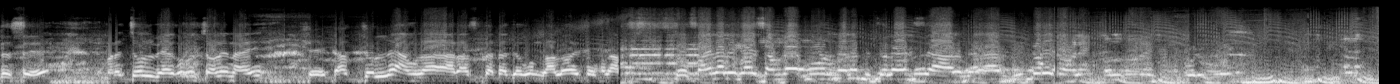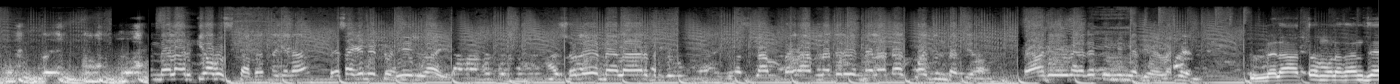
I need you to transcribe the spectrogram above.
করতেছে মানে চলবে, এখনও চলে নাই। সে কাজ চললে আমরা রাস্তাটা যখন ভালো হয় তখন তো ফাইনালি গাইস আমরা এখন মেলাতে চলে আসছি, আর মেলার ভিতরে মেলার কি অবস্থা? বেচা কিনা? বেচা কিনে একটু ঢিল ভাই। আসলে মেলার ভাই, আপনাদের এই মেলাটা কয়দিন ব্যাপী হয়? আমাদের এই মেলাটা তিন দিন ব্যাপী হয় মেলা তো মনে করেন যে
